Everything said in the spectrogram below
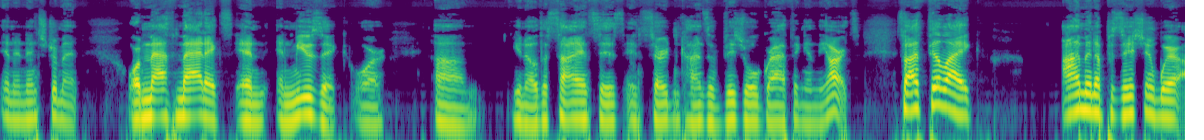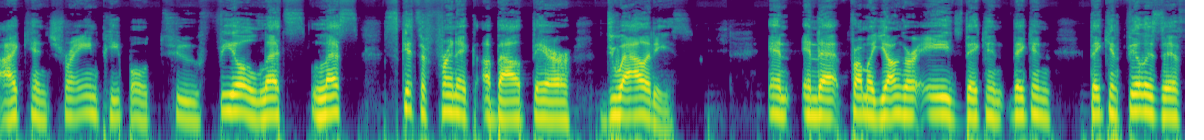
in an instrument or mathematics and and music or um, you know the sciences and certain kinds of visual graphing and the arts. So i feel like i'm in a position where i can train people to feel less less schizophrenic about their dualities. And and that from a younger age they can they can they can feel as if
